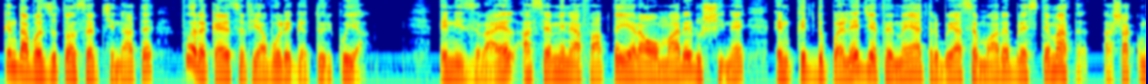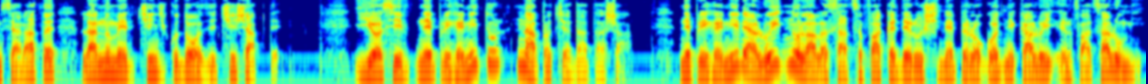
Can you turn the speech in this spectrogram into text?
când a văzut-o însărcinată, fără ca el să fie avut legături cu ea. În Israel, asemenea faptă era o mare rușine, încât după lege femeia trebuia să moară blestemată, așa cum se arată la numeri 5 cu 27. Iosif, neprihănitul, n-a procedat așa. Neprihănirea lui nu l-a lăsat să facă de rușine pe logodnica lui în fața lumii.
